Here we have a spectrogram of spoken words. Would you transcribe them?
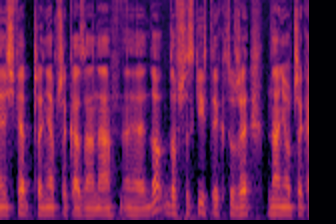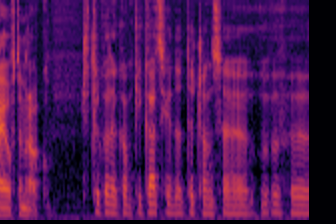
świadczenia przekazana e, do, do wszystkich tych, którzy na nią czekają w tym roku. Czy tylko te komplikacje dotyczące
